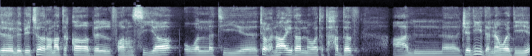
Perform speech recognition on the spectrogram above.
Le Buteur ناطقة بالفرنسية والتي تعنى أيضا وتتحدث عن جديد النوادي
